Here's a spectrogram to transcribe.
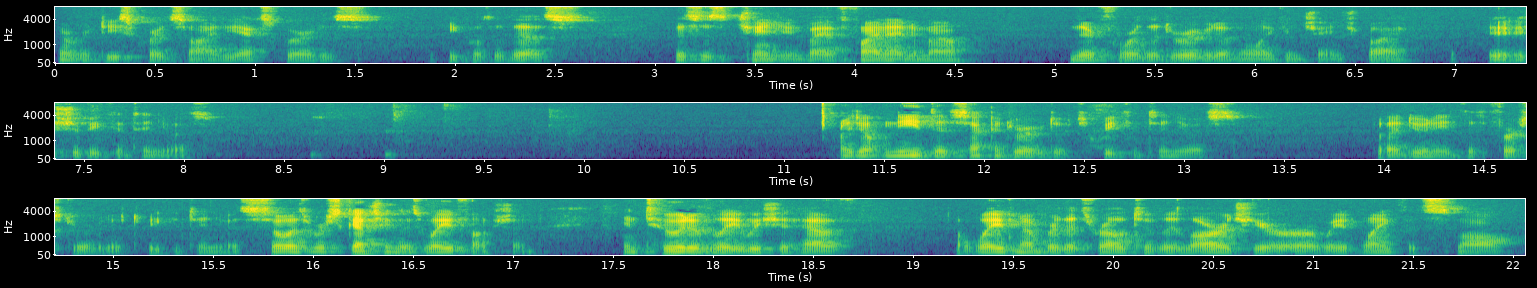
remember d squared psi dx squared is equal to this. This is changing by a finite amount, therefore the derivative only can change by, it, should be continuous. I don't need the second derivative to be continuous, but I do need the first derivative to be continuous. So as we're sketching this wave function, intuitively we should have a wave number that's relatively large here or a wavelength that's small,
